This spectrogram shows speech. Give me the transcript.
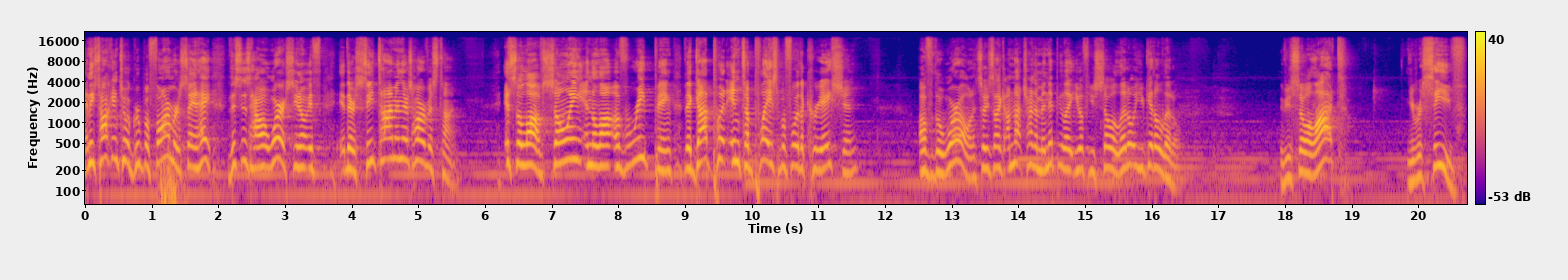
And he's talking to a group of farmers saying, hey, this is how it works. You know, if, if there's seed time and there's harvest time. It's the law of sowing and the law of reaping that God put into place before the creation of the world. And so he's like, I'm not trying to manipulate you. If you sow a little, you get a little. If you sow a lot, you receive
